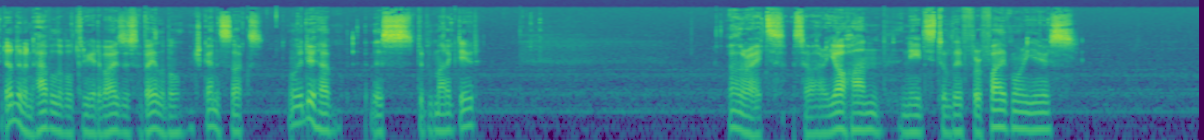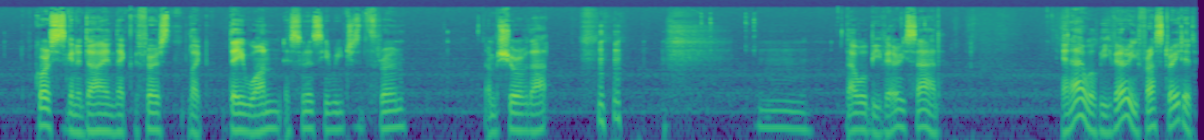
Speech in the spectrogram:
We don't even have level 3 advisors available, which kind of sucks. Well, we do have this diplomatic dude. Alright, so our Johann needs to live for five more years. Of course he's gonna die in like the first, like, day one, as soon as he reaches the throne. I'm sure of that. mm, That will be very sad. And I will be very frustrated.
